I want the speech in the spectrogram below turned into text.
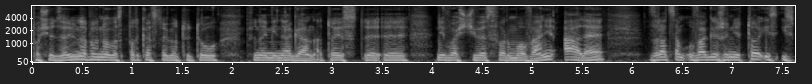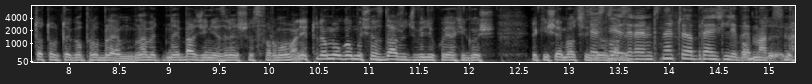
posiedzeniu. Na pewno go spotka z tego tytułu przynajmniej nagana. To jest niewłaściwe sformułowanie, ale zwracam uwagę, że nie to jest istotą tego problemu. Nawet najbardziej niezręczne sformułowanie, które mogło mu się zdarzyć w wyniku jakiegoś, jakichś emocji To jest związanych... niezręczne czy obraźliwe mocno?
